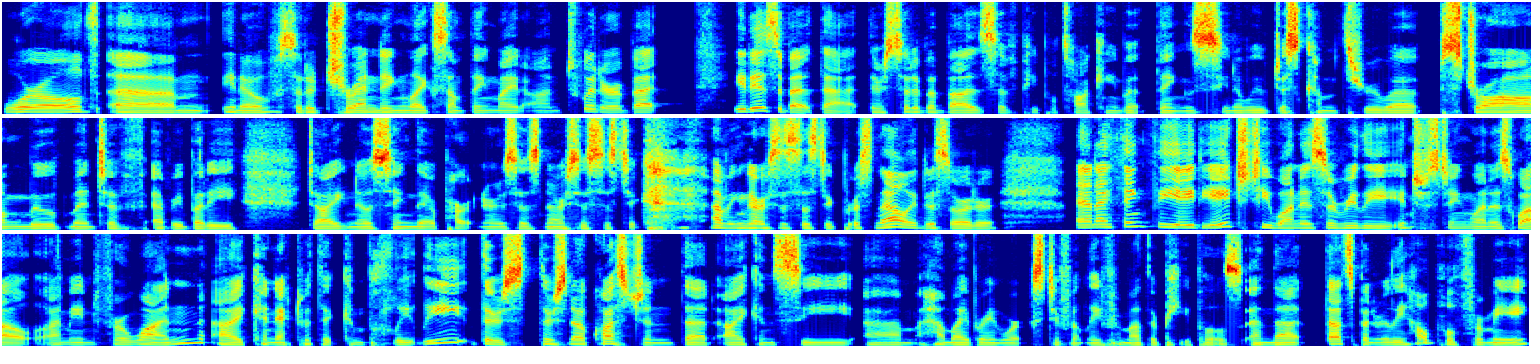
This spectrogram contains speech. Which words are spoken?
world, um, you know, sort of trending like something might on Twitter. But it is about that. There's sort of a buzz of people talking about things. You know, we've just come through a strong movement of everybody diagnosing their partners as narcissistic, having narcissistic personality disorder. And I think the ADHD one is a really interesting one as well. I mean, for one, I connect with it completely. There's there's no question that I can see um, how my brain works differently from other people's, and that that's been really helpful for me.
